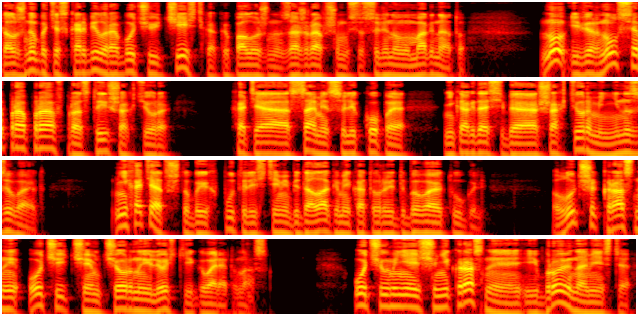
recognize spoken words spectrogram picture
Должно быть, оскорбил рабочую честь, как и положено зажравшемуся соляному магнату. Ну и вернулся проправ простые шахтеры. Хотя сами соликопы никогда себя шахтерами не называют. Не хотят, чтобы их путали с теми бедолагами, которые добывают уголь. Лучше красные очи, чем черные легкие, говорят у нас. Очи у меня еще не красные, и брови на месте.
